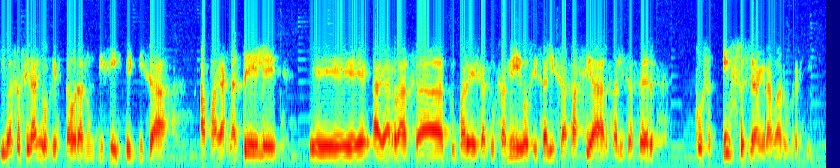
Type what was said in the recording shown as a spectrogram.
Y vas a hacer algo que hasta ahora nunca hiciste, y quizá apagas la tele, eh, agarrás a tu pareja, a tus amigos y salís a pasear, salís a hacer cosas. Eso es ya grabar un registro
